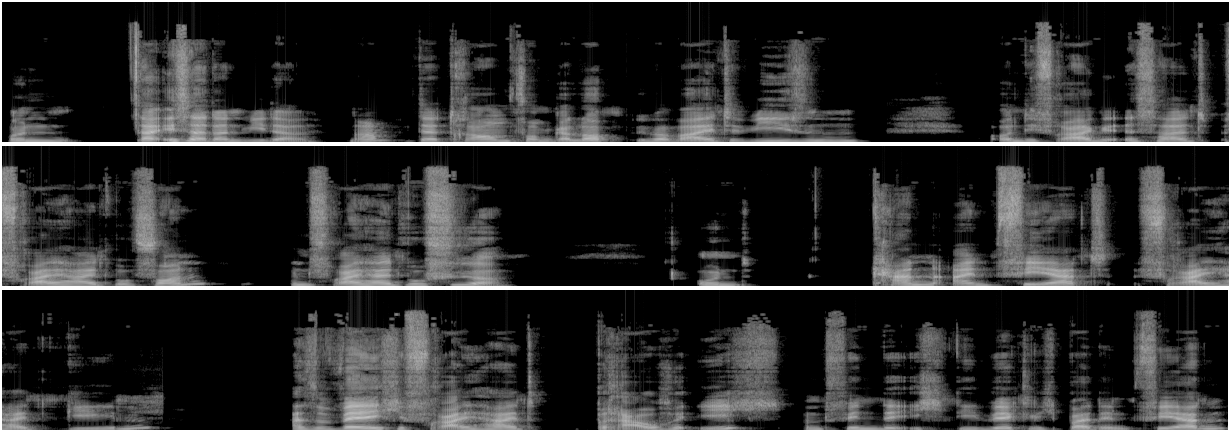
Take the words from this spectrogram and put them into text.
Und da ist er dann wieder, ne? der Traum vom Galopp über weite Wiesen. Und die Frage ist halt, Freiheit wovon und Freiheit wofür? Und kann ein Pferd Freiheit geben? Also welche Freiheit brauche ich und finde ich die wirklich bei den Pferden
